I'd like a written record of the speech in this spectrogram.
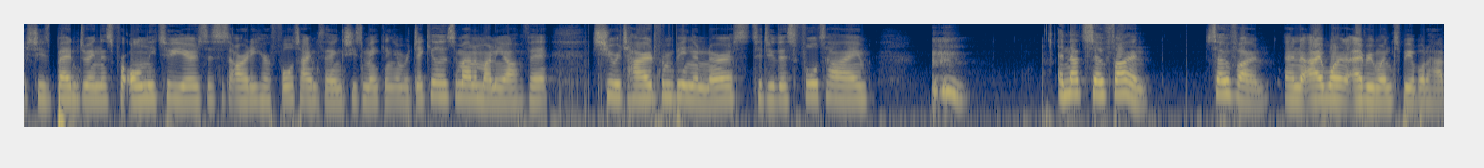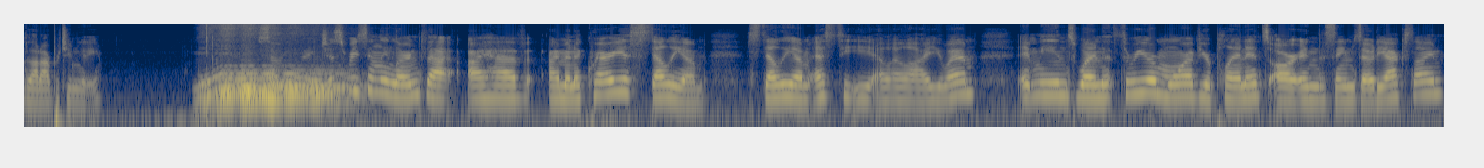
she's been doing this for only two years. This is already her full time thing. She's making a ridiculous amount of money off of it. She retired from being a nurse to do this full time. and that's so fun. So fun. And I want everyone to be able to have that opportunity. So just recently learned that I have I'm an Aquarius stellium. Stellium S T E L L I U M. It means when three or more of your planets are in the same zodiac sign.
